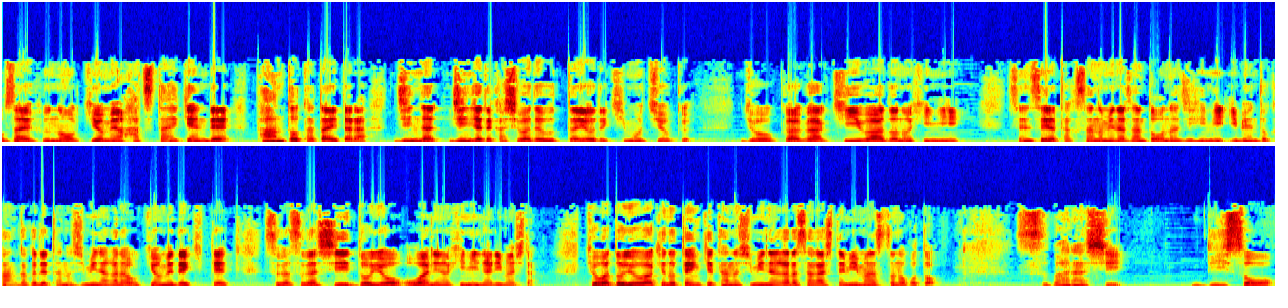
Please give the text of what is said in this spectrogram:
お財布の清めは初体験でパンと叩いたら神社神社で柏で打ったようで気持ちよく、浄化がキーワードの日に先生やたくさんの皆さんと同じ日にイベント感覚で楽しみながらお清めできて、すがすがしい土曜終わりの日になりました。今日は土曜明けの天気楽しみながら探してみますとのこと。素晴らしい。理想、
